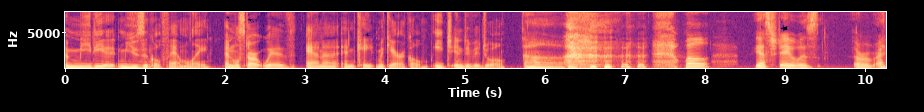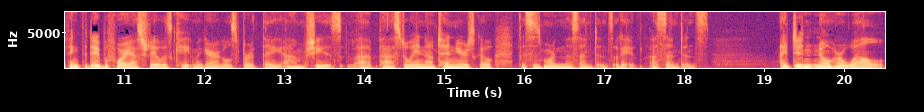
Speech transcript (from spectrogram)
immediate musical family. And we'll start with Anna and Kate McGarrigle, each individual. Well, yesterday was, or I think the day before yesterday was Kate McGarrigle's birthday. Um, she has uh, passed away now 10 years ago. This is more than a sentence. Okay, a sentence. I didn't know her well,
